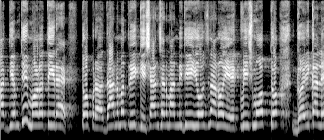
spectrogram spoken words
માધ્યમથી મળતી રહે. તો પ્રધાનમંત્રી કિસાન સન્માન નિધિ યોજનાનો એકવીસમો હપ્તો ગઈકાલે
